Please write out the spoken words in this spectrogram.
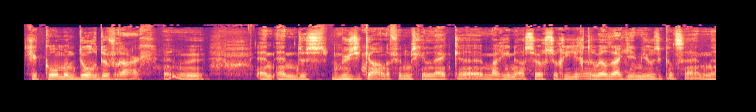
gekomen door de vraag. Hè. En, en dus muzikale films gelijk uh, Marina, Sorcerer, ja. terwijl dat geen musicals zijn. Uh.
